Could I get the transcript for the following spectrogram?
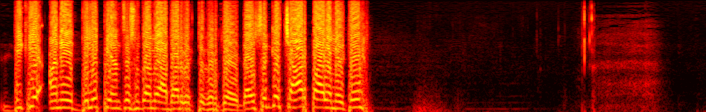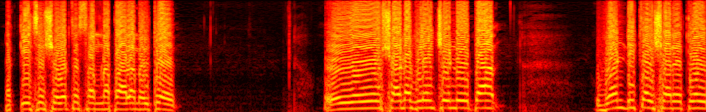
डीके आणि दिलीप यांचा सुद्धा मी आभार व्यक्त करतोय. धावसंख्या चार पाहायला मिळते. नक्कीच शेवटचा सामना पाहायला मिळतोय. ओ शॉर्ट ऑफ लेन चेंडू होता. वन डीचा इशारा येतोय.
